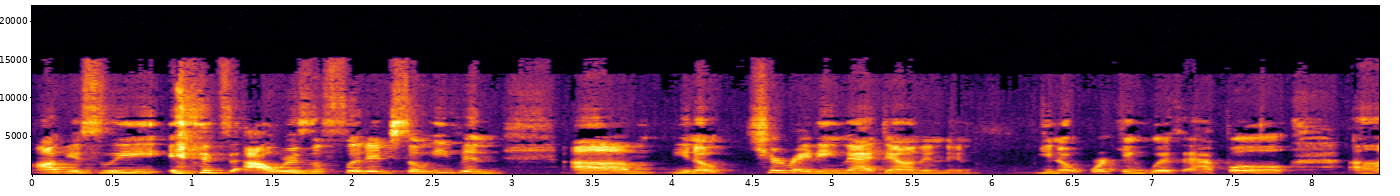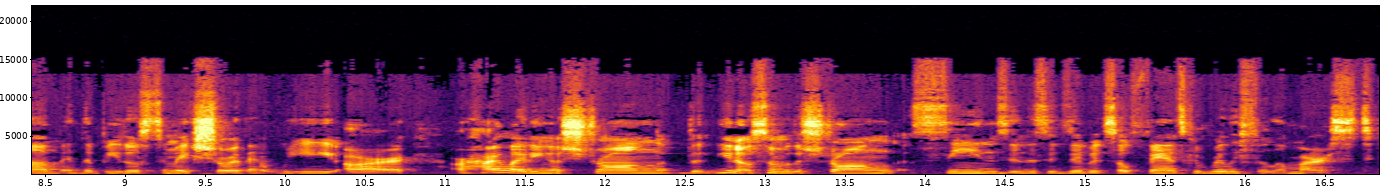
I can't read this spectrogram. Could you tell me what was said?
obviously it's hours of footage. So even um, you know curating that down and, and you know working with Apple um, and the Beatles to make sure that we are are highlighting a strong, you know, some of the strong scenes in this exhibit so fans can really feel immersed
